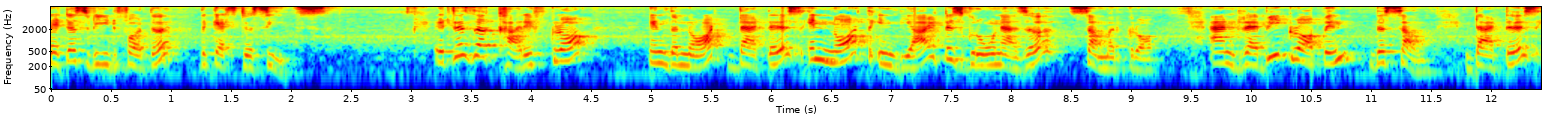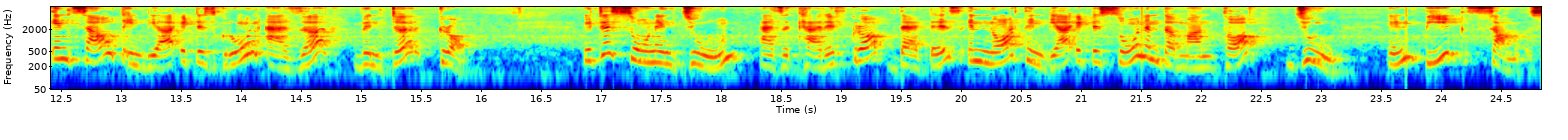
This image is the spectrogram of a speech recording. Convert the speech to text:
let us read further the castor seeds. It is a kharif crop in the north that is in north india it is grown as a summer crop. And rabi crop in the south that is in south india it is grown as a winter crop. It is sown in june as a kharif crop that is in north india it is sown in the month of june in peak summers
